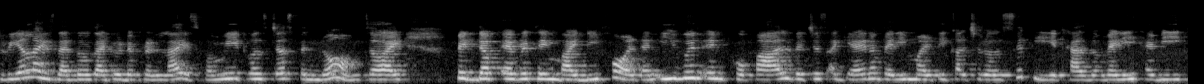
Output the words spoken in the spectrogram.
realize that those are two different lives. For me, it was just the norm. So I picked up everything by default. And even in Bhopal, which is again a very multicultural city, it has a very heavy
